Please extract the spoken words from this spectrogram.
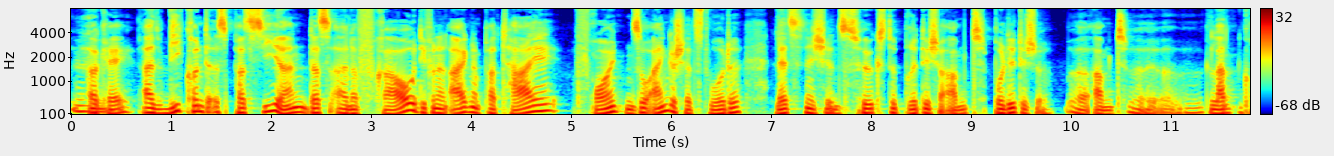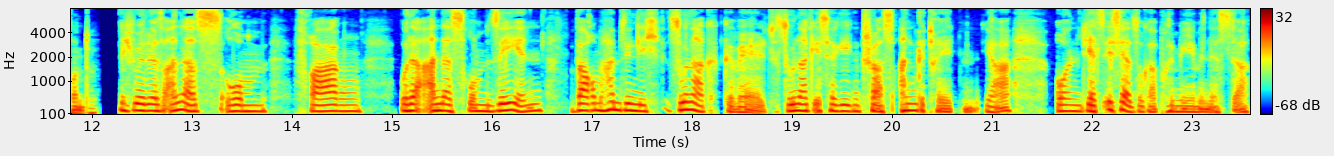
Mhm. Okay, also wie konnte es passieren, dass eine Frau, die von den eigenen Parteifreunden so eingeschätzt wurde, letztlich ins höchste britische Amt, politische äh, Amt äh, landen konnte? Ich würde es andersrum fragen. Oder andersrum sehen, warum haben sie nicht Sunak gewählt? Sunak ist ja gegen Truss angetreten, ja. Und jetzt ist er sogar Premierminister.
